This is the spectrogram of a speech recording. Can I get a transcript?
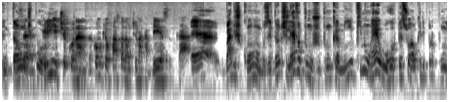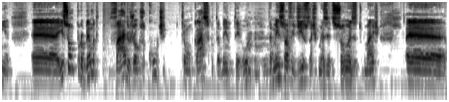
Então, é tipo. Crítico, nada. Como que eu faço para dar um tiro na cabeça do cara? É, vários combos. Então, te leva para um, um caminho que não é o horror pessoal que ele propunha. É, isso é um problema que vários jogos, Cult, que é um clássico também do terror, uhum. também sofre disso nas primeiras edições e tudo mais. É,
